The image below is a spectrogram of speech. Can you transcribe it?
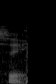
See.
